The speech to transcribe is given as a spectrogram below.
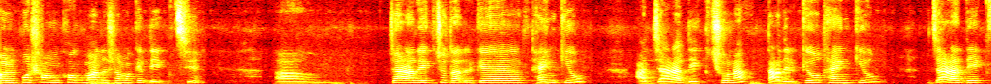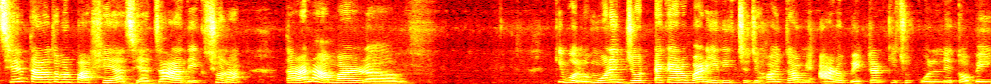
অল্প সংখ্যক মানুষ আমাকে দেখছে। যারা দেখছ তাদেরকে থ্যাংক ইউ আর যারা দেখছ না, তাদেরকেও থ্যাংক ইউ যারা দেখছে, তারা তোমার পাশে আছে। আর যারা দেখছ না, তারা না আমার কি বলব, মনের জোরটাকে আরও বাড়িয়ে দিচ্ছে যে হয়তো আমি আরও বেটার কিছু করলে তবেই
